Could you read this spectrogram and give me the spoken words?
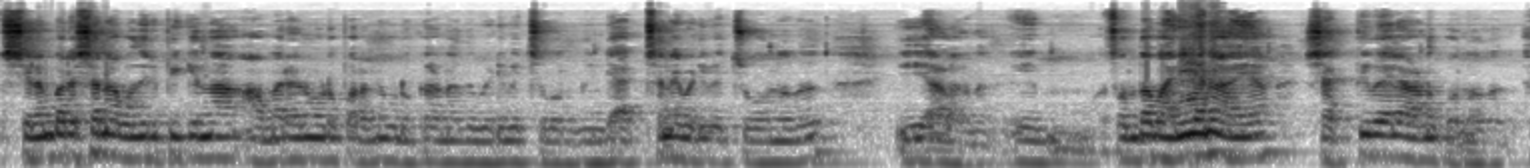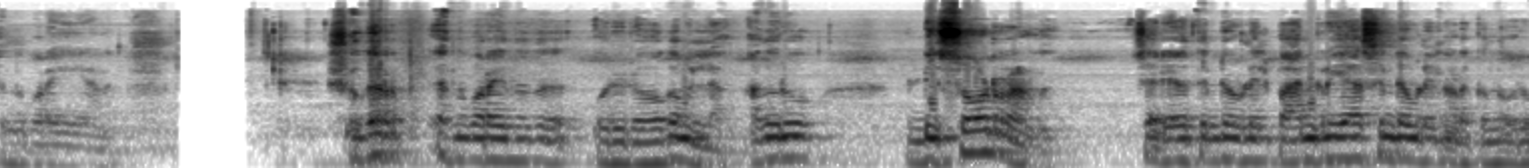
ശിലംബരശൻ അവതരിപ്പിക്കുന്ന അമരനോട് പറഞ്ഞു കൊടുക്കുകയാണ്. അത് വെടിവെച്ച് പോകുന്നത്. നിന്റെ അച്ഛനെ വെടിവെച്ച് കൊന്നത് ഇയാളാണ്. ഈ സ്വന്തം അനിയനായ ശക്തിവേലാണ് കൊന്നത് എന്ന് പറയുകയാണ്. ഷുഗർ എന്ന് പറയുന്നത് ഒരു രോഗമല്ല. അതൊരു ഡിസോർഡറാണ് ശരീരത്തിന്റെ ഉള്ളിൽ പാൻക്രിയാസിന്റെ ഉള്ളിൽ നടക്കുന്ന ഒരു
